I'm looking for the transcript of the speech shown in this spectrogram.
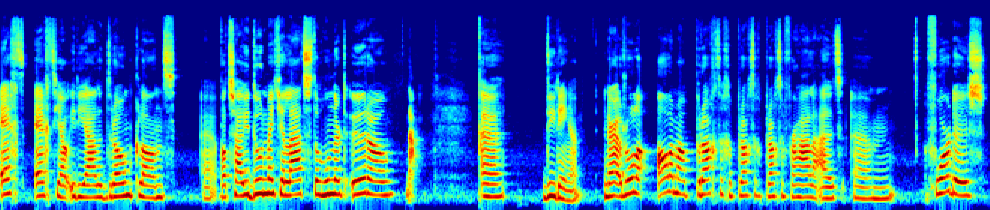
echt, echt jouw ideale droomklant? wat zou je doen met je laatste 100 euro? Nou, die dingen. En daar rollen allemaal prachtige, prachtige, prachtige verhalen uit. Ehm, voor dus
